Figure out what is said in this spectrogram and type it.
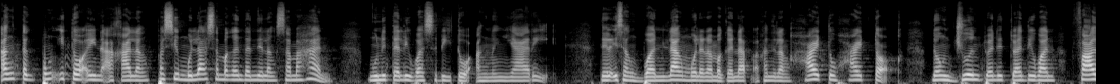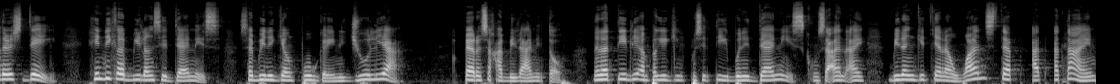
Ang tagpong ito ay naakalang pasimula sa maganda nilang samahan, ngunit taliwas rito ang nangyari. Dahil isang buwan lang mula na maganap ang kanilang heart-to-heart talk noong June 2021 Father's Day, hindi kabilang si Dennis sa binigyang pugay ni Julia. Pero sa kabila nito, nanatili ang pagiging positibo ni Dennis kung saan ay binanggit niya na one step at a time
